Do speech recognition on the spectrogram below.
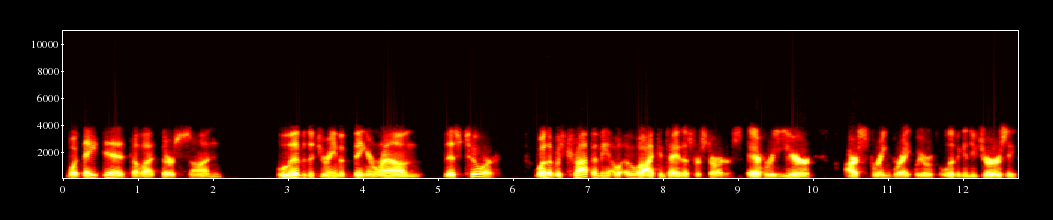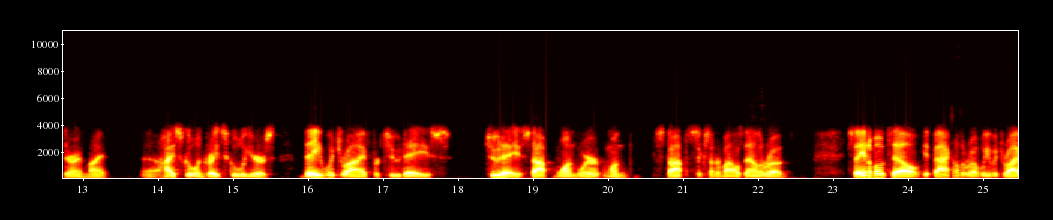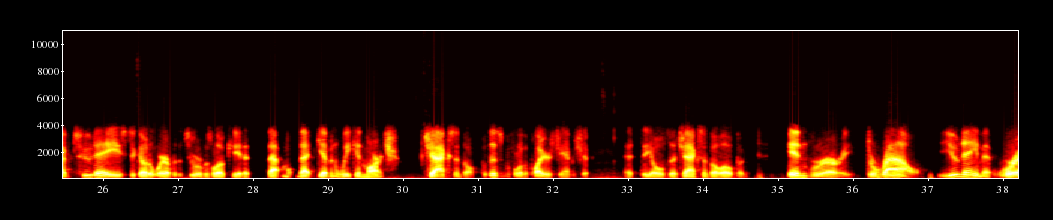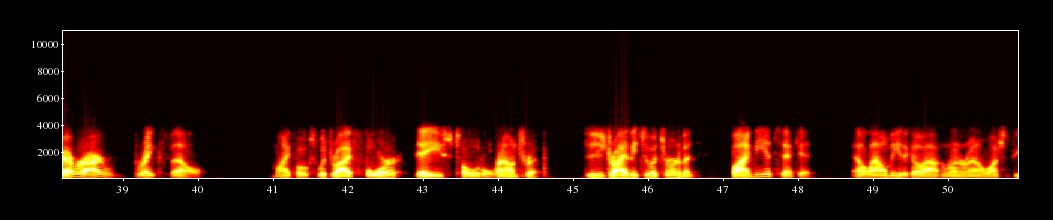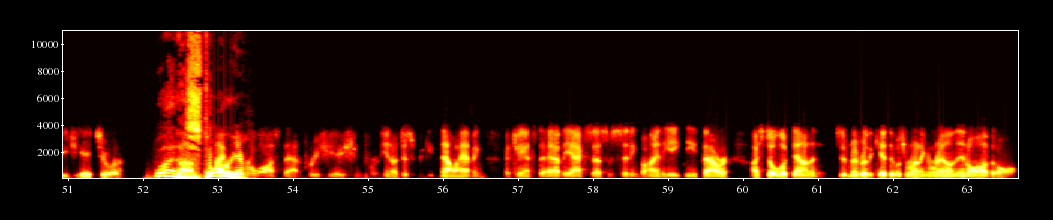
what they did to let their son live the dream of being around this tour, whether it was dropping me. Well, I can tell you this for starters: every year our spring break, we were living in New Jersey during my uh, high school and grade school years. They would drive for two days, two days, stop one where one stop 600 miles down the road, stay in a motel, get back on the road. We would drive two days to go to wherever the tour was located that that given week in March. Jacksonville. This is before the Players Championship at the old uh, Jacksonville Open. Inverrary, Doral, you name it. Wherever our break fell, my folks would drive four days total round trip to just drive me to a tournament, buy me a ticket, and allow me to go out and run around and watch the PGA Tour. What a um, story! I've never lost that appreciation for you know just now having a chance to have the access of sitting behind the 18th hour. I still look down and remember the kid that was running around in awe of it all.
